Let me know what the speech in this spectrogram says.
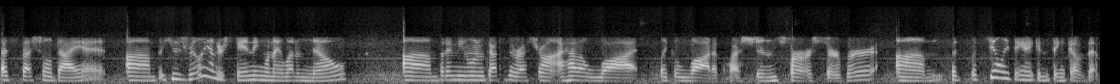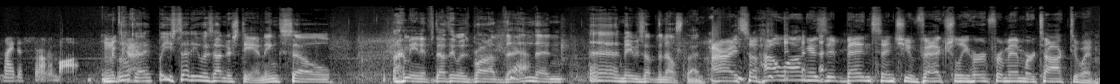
a special diet, um, but he was really understanding when I let him know. Um, but I mean, when we got to the restaurant, I had a lot, like a lot of questions for our server. Um, but that's the only thing I can think of that might have thrown him off. Okay, but you said he was understanding. So, I mean, if nothing was brought up then, then eh, maybe something else then. All right. So, how long has it been since you've actually heard from him or talked to him?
